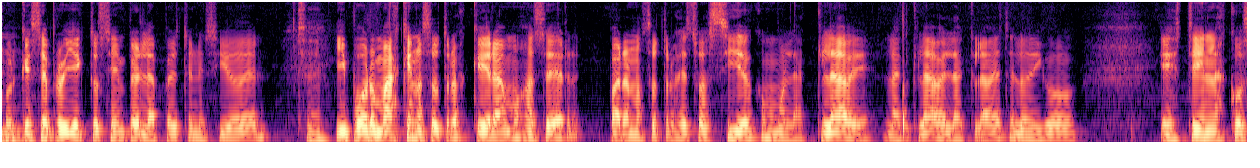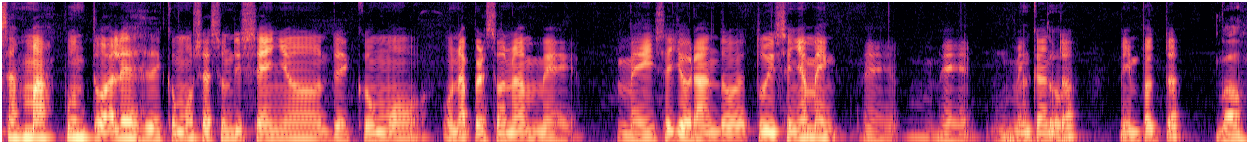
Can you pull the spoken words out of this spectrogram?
porque ese proyecto siempre le ha pertenecido a Él. Sí. Y por más que nosotros queramos hacer, para nosotros eso ha sido como la clave, la clave, la clave, te lo digo, este, en las cosas más puntuales de cómo se hace un diseño, de cómo una persona me, me dice llorando, tu diseño me, me, me- me encantó, me impactó. Wow.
